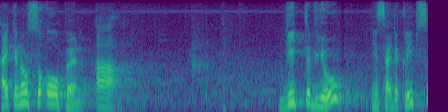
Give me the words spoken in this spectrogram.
I can also open a Git view inside Eclipse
